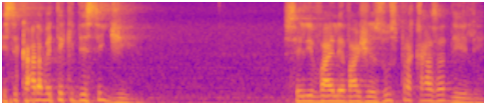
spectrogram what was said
Esse cara vai ter que decidir se ele vai levar Jesus para casa dele,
